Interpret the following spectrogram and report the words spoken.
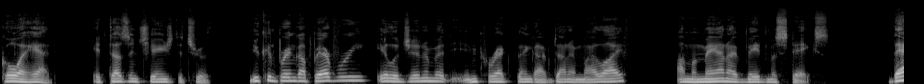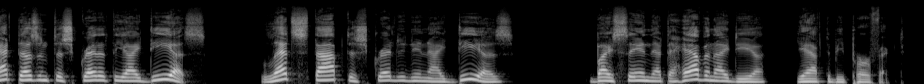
Go ahead. It doesn't change the truth. You can bring up every illegitimate, incorrect thing I've done in my life. I'm a man, I've made mistakes. That doesn't discredit the ideas. Let's stop discrediting ideas by saying that to have an idea, you have to be perfect.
